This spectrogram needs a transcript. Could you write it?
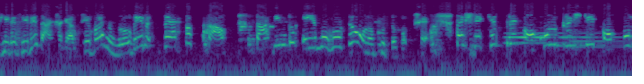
ধীরে ধীরে দেখা গেছে। এবার রোদের যে একটা তাপ, তা কিন্তু এই মুহূর্তে অনুভূত হচ্ছে। তাই সেক্ষেত্রে কখন বৃষ্টি, কখন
